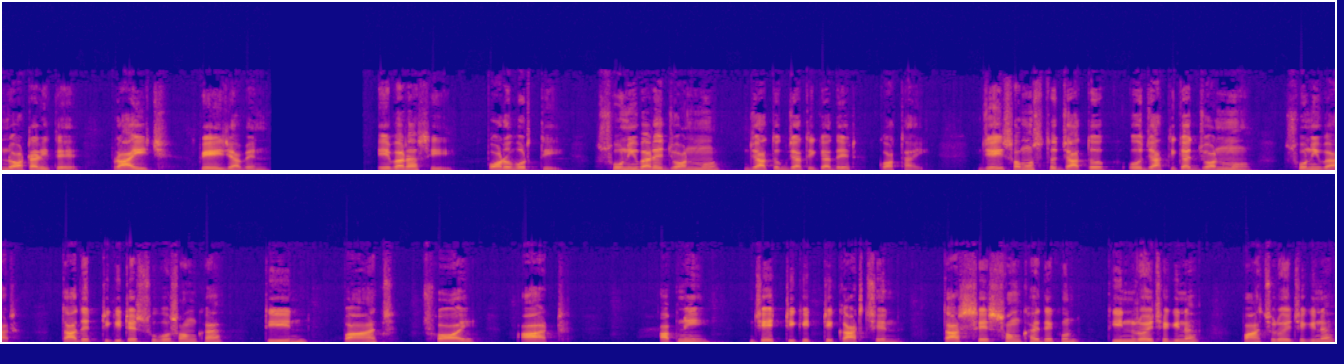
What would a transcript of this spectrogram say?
লটারিতে প্রাইজ পেয়ে যাবেন। এবার আসি পরবর্তী শনিবারে জন্ম জাতক জাতিকাদের কথাই। যেই সমস্ত জাতক ও জাতিকার জন্ম শনিবার, তাদের টিকিটের শুভ সংখ্যা তিন, পাঁচ, ছয়, আট। আপনি যে টিকিটটি কাটছেন, তার শেষ সংখ্যায় দেখুন, তিন রয়েছে কিনা, পাঁচ রয়েছে কিনা,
